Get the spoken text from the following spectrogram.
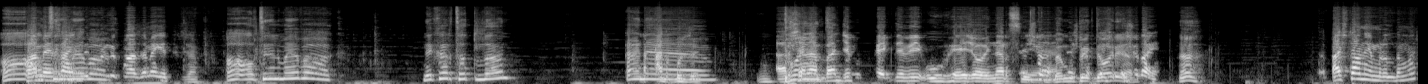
Aa Tamam ben altın sana elmaya bak. malzeme getireceğim. Aa altın elmaya bak. Ne kadar tatlı lan. Anam. Erşen abi bence bu pekle bir UHC oynarsın ya. Ben bu pek de var ya. Şuradayım. Heh. Kaç tane emerald'ın var?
